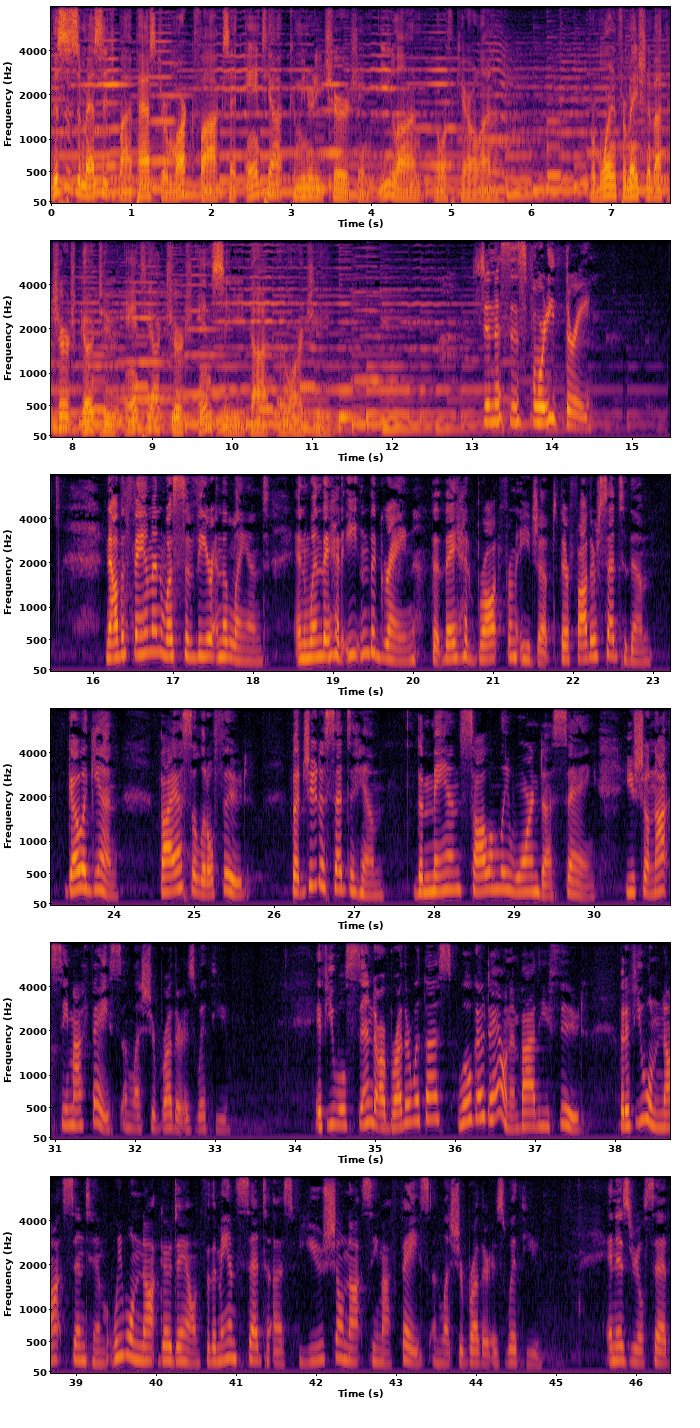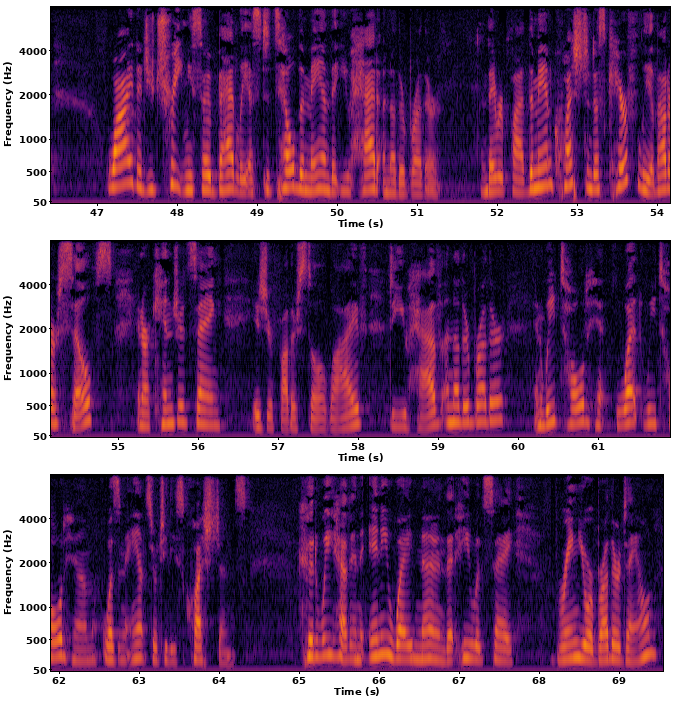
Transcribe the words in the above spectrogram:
This is a message by Pastor Mark Fox at Antioch Community Church in Elon, North Carolina. For more information about the church, go to antiochchurchnc.org. Genesis 43. Now the famine was severe in the land, and when they had eaten the grain that they had brought from Egypt, their father said to them, Go again, buy us a little food. But Judah said to him, the man solemnly warned us, saying, You shall not see my face unless your brother is with you. If you will send our brother with us, we'll go down and buy you food. But if you will not send him, we will not go down. For the man said to us, You shall not see my face unless your brother is with you. And Israel said, Why did you treat me so badly as to tell the man that you had another brother? And they replied, The man questioned us carefully about ourselves and our kindred, saying, is your father still alive? Do you have another brother? And we told him what we told him was an answer to these questions. Could we have in any way known that he would say, Bring your brother down?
